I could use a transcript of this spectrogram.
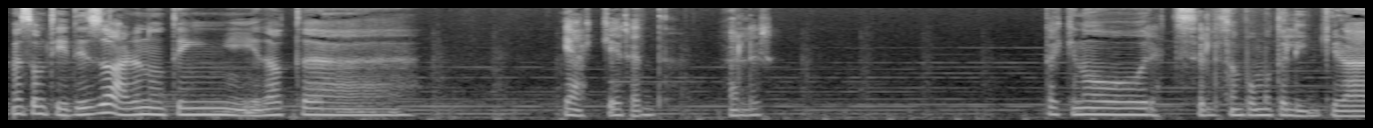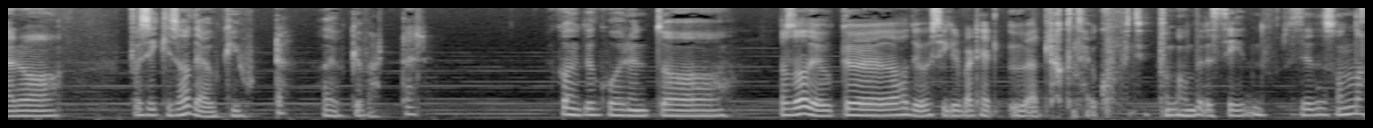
Men samtidig så er det noen ting i det at uh, jeg er ikke redd heller. Det er ikke noe redsel som på en måte ligger der og hvis ikke så hadde jeg jo ikke gjort det. Jeg hadde jo ikke vært der. Jeg kan jo ikke gå rundt og Altså, hadde, jo ikke, hadde jo sikkert vært helt ødelagt når jeg kommet ut på den andre siden, for å si det sånn, da.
